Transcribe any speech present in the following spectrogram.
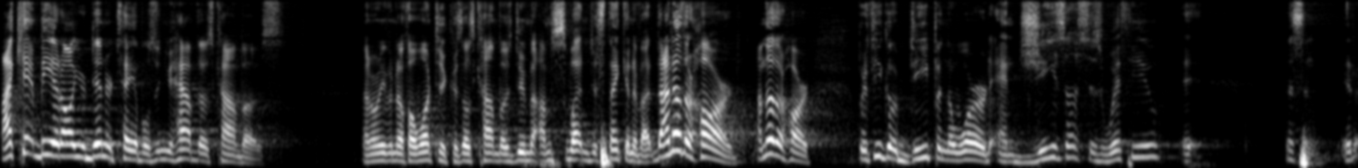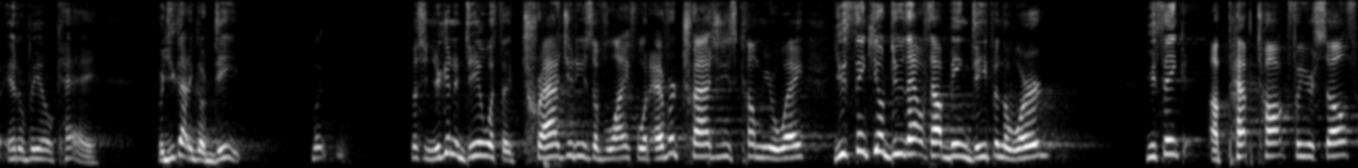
I can't be at all your dinner tables and you have those combos. I don't even know if I want to because those combos do, I'm sweating just thinking about it. I know they're hard. I know they're hard. But if you go deep in the Word and Jesus is with you, it, listen, it, it'll be okay. But you got to go deep. Listen, you're going to deal with the tragedies of life, whatever tragedies come your way. You think you'll do that without being deep in the Word? You think a pep talk for yourself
